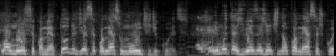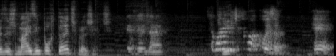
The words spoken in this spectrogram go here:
O almoço você começa, todo dia você começa um monte de coisas. É e muitas vezes a gente não começa as coisas mais importantes pra gente. É verdade. Agora e... me diga uma coisa, é,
